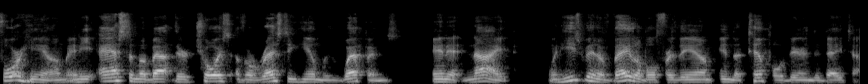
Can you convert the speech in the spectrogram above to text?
for him and he asked them about their choice of arresting him with weapons and at night when he's been available for them in the temple during the daytime.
